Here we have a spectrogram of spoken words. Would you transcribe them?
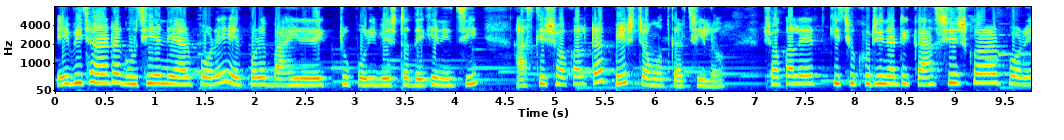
এই বিছানাটা গুছিয়ে নেওয়ার পরে, এরপরে বাইরের একটু পরিবেশটা দেখে নিচ্ছি। আজকে সকালটা বেশ চমৎকার ছিল। সকালে কিছু খুঁটিনাটি কাজ শেষ করার পরে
